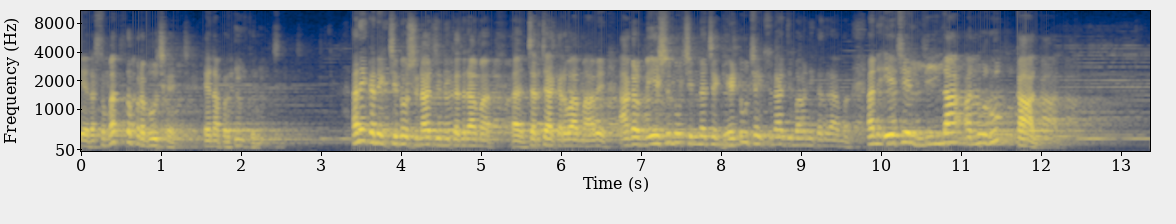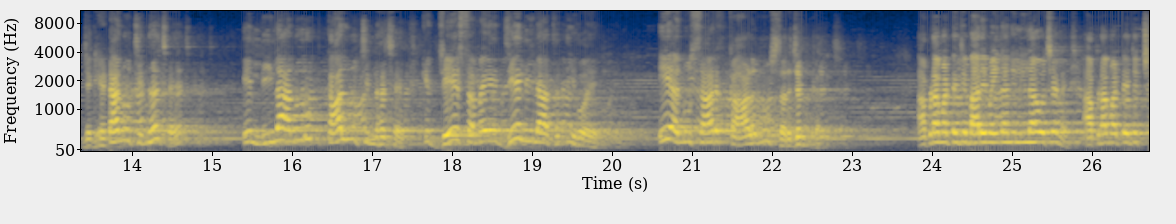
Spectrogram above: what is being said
એ રસમત્ત પ્રભુ છે, એના પ્રતીક રૂપ છે. અનેક અનેક ચિહ્નો શ્રીનાથજીની કદરામાં ચર્ચા કરવામાં આવે. આગળ મેષનું ચિહ્ન છે, ઘેટું છે શ્રીનાથજી બાબાની કદરામાં. અને એ છે લીલા અનુરૂપ કાલ. જે ઘેટાનું ચિહ્ન છે, એ લીલા અનુરૂપ કાલનું ચિહ્ન છે કે જે સમયે જે લીલા થતી હોય, એ અનુસાર કાળનું સર્જન કરે છે. આપણા માટે જે બારે મહિનાની લીલાઓ છે ને, આપણા માટે જે છ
